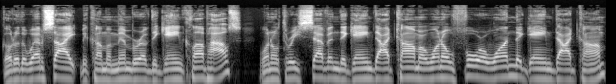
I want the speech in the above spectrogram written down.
Go to the website, become a member of the Game Clubhouse, 1037thegame.com or 1041thegame.com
